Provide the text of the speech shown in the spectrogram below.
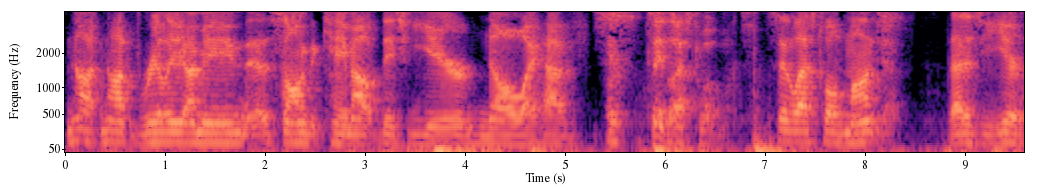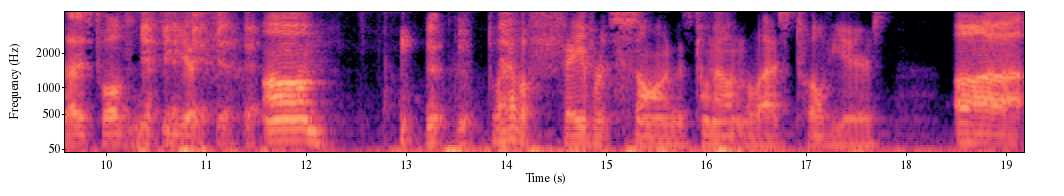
not not really. I mean, a song that came out this year. No, I have. Or say the last 12 months. Say the last twelve months. That is a year. That is twelve. That's a year. yeah, yeah, Um, do I have a favorite song that's come out in the last twelve years? Uh,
